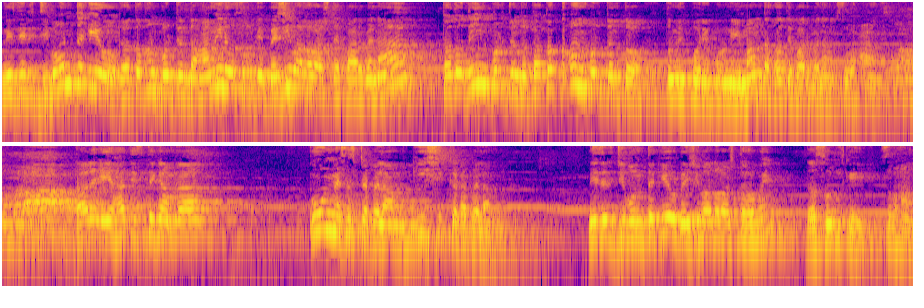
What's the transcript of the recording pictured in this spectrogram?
নিজের জীবন থেকেও যতক্ষণ পর্যন্ত আমি রসুলকে বেশি ভালোবাসতে পারবে না, ততদিন পর্যন্ত, ততক্ষণ পর্যন্ত তুমি পরিপূর্ণ ইমানদার হতে পারবে না। সুহান তাহলে এই হাদিস থেকে আমরা কোন মেসেজটা পেলাম? কি শিক্ষাটা পেলাম? নিজের জীবন থেকেও বেশি ভালোবাসতে হবে রসুলকে সুহান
